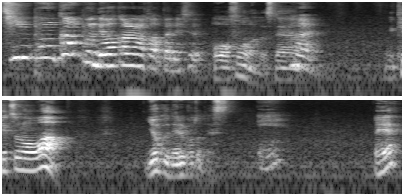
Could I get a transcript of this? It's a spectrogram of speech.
ちんぷんかんぷんで分からなかったです。おそうなんですね、はい。結論はよく寝ることです。え？え？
